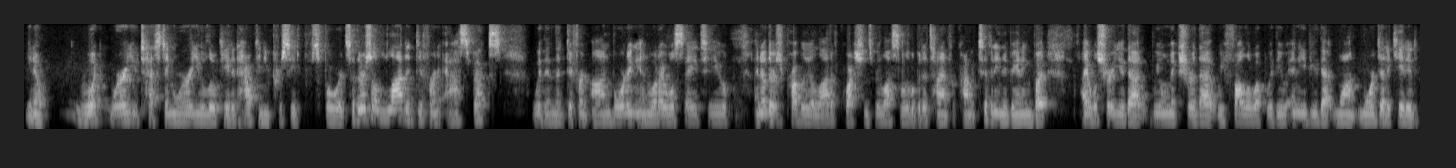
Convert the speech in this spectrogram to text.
you know, what where are you testing where are you located how can you proceed forward so there's a lot of different aspects within the different onboarding. And what I will say to you, I know there's probably a lot of questions. We lost a little bit of time for connectivity in the beginning, but I will assure you that we will make sure that we follow up with you. Any of you that want more dedicated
